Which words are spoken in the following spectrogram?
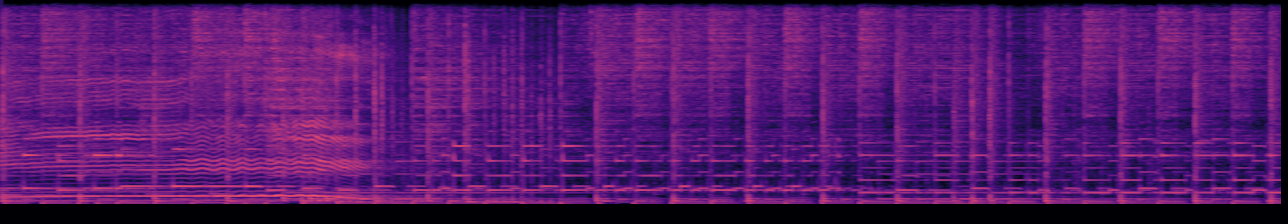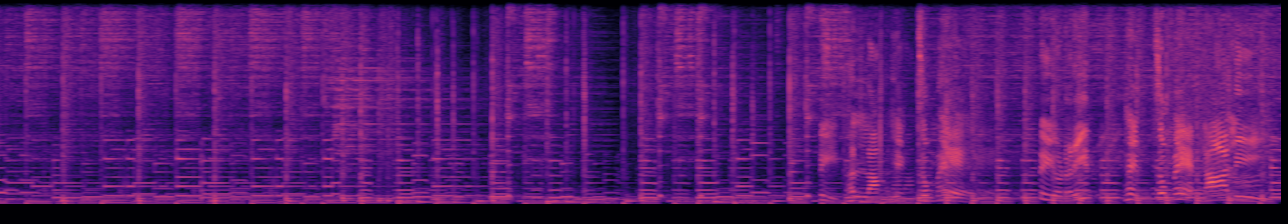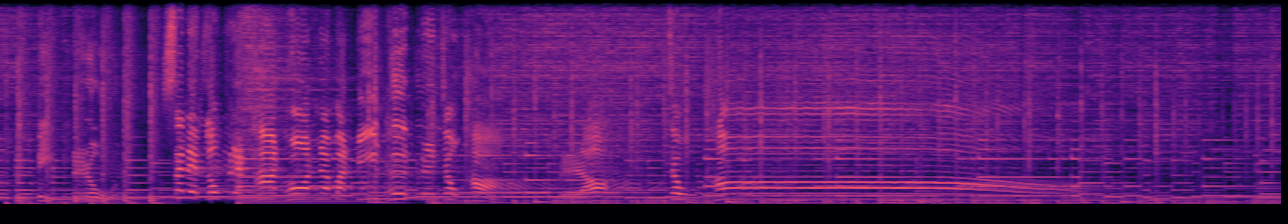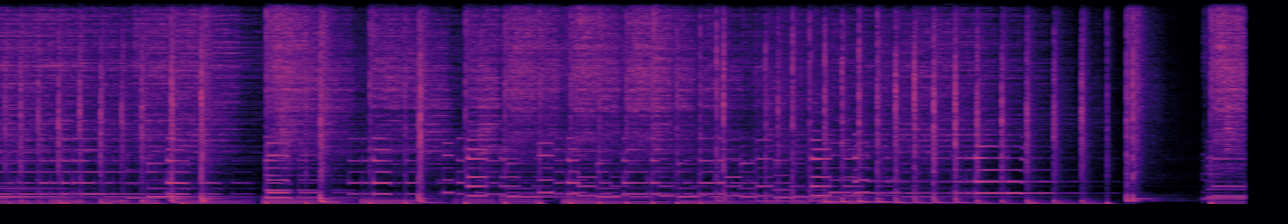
ดีพลังแห่งเจ้าแม่นี่ฤทธิ์แห่งเจ้ ม่กาลีนี่โปรดเสด็จลงประทานพรณบัดนี้เถิดพระเจ้าค่ะพระเจ้าค่ะ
